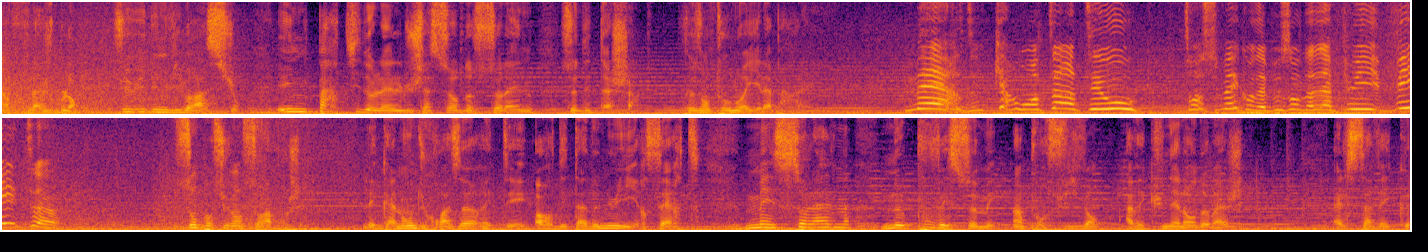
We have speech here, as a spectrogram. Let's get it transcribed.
Un flash blanc, suivi d'une vibration, et une partie de l'aile du chasseur de Solène se détacha, faisant tournoyer l'appareil. Merde Carwantin, t'es où? Transmets qu'on a besoin d'un appui, vite Son poursuivant se rapprochait. Les canons du croiseur étaient hors d'état de nuire, certes, mais Solane ne pouvait semer un poursuivant avec une aile endommagée. Elle savait que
